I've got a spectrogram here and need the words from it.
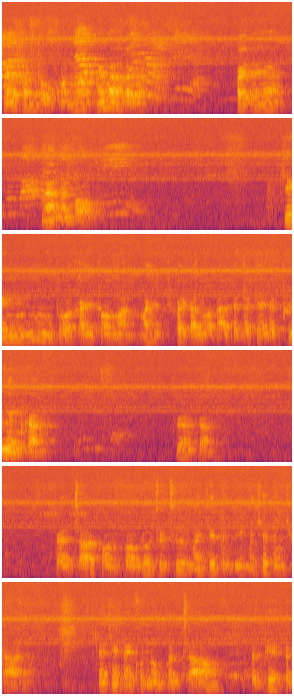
ถ้าทำถูกมันง่ายไม่ว่าอะไรอะไปได้ง่ายงานมันบอกจริงตัวใครตัวมันไม่ใช่กันว่าได้เป็นแต่เพียงเป็นเพื่อนกัน เพื่อนกันเป็นสาคนความรู้ซื่อๆไม่ใช่เป็นหญิงไม่ใช่เป็นชายไม่ใช่เป็นคนหนุ่มคนสาวเป็นเพศเป็น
